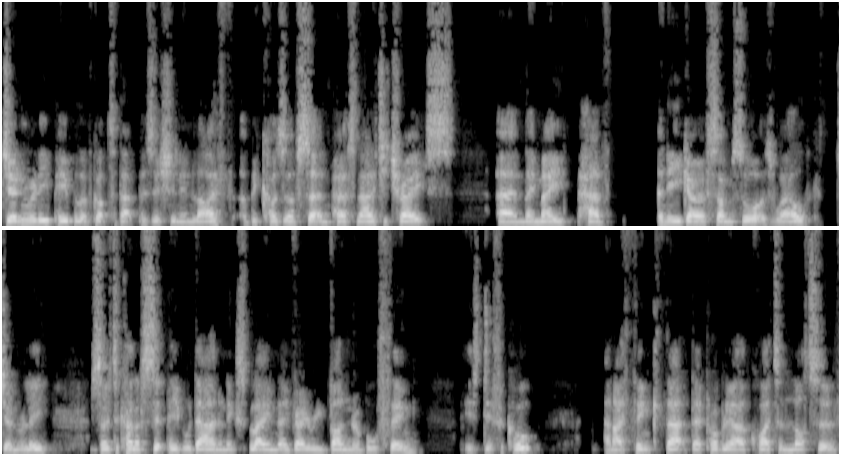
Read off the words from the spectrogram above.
Generally, people have got to that position in life are because of certain personality traits, and they may have an ego of some sort as well, generally. So to kind of sit people down and explain a very vulnerable thing is difficult. And I think that there probably are quite a lot of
